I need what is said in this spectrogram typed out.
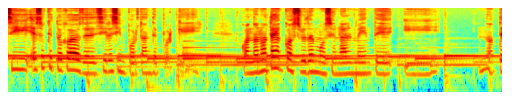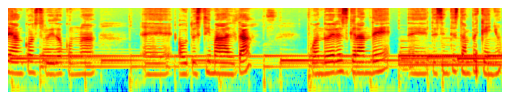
Sí, eso que tú acabas de decir es importante porque cuando no te han construido emocionalmente y no te han construido con una eh, autoestima alta, cuando eres grande eh, te sientes tan pequeño,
